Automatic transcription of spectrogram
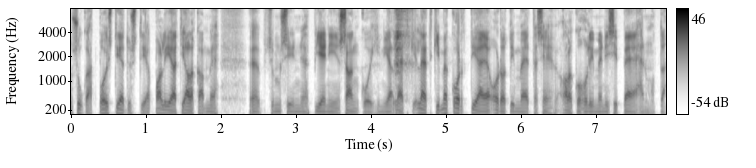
sukat pois tietysti ja paljaat jalkamme äh, semmoisiin pieniin sankoihin ja lätki, lätkimme korttia ja odotimme, että se alkoholi menisi päähän, mutta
